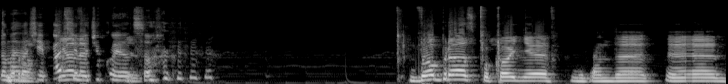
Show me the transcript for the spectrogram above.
Ona Dobra, na ciebie patrzy ja wyczekująco. Dobra, spokojnie, nie będę. E,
